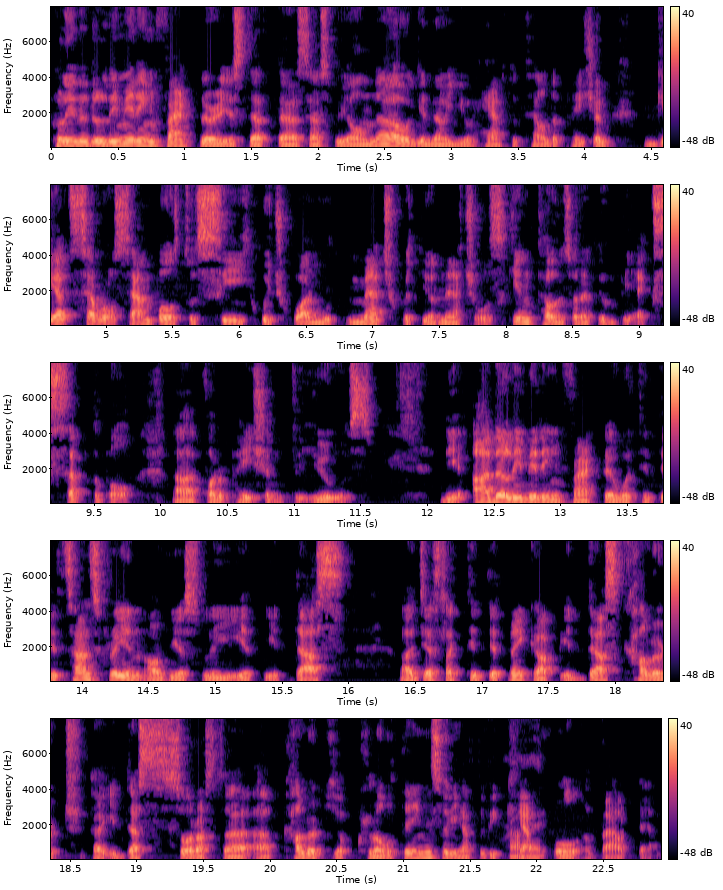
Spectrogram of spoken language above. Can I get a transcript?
Clearly, the limiting factor is that, as we all know, you know, you have to tell the patient get several samples to see which one would match with your natural skin tone, so that it would be acceptable uh, for the patient to use. The other limiting factor with tinted sunscreen, obviously, it, it does uh, just like tinted makeup, it does color, uh, it does sort of uh, uh, color your clothing, so you have to be careful right. about that.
